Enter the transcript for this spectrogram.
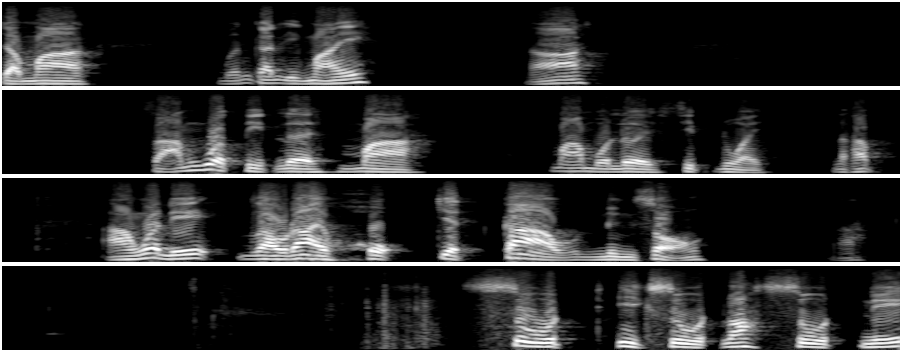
จะมาเหมือนกันอีกไหมนะสามงวดติดเลยมามาหมดเลยสิบหน่วยนะครับเอางวดนี้เราได้หกเจ็ดเก้าหนึ่งสองสูตรอีกสูตรเนาะสูตรนี้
